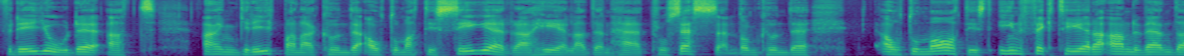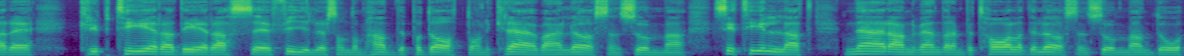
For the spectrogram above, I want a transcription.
För det gjorde att angriparna kunde automatisera hela den här processen. De kunde automatiskt infektera användare, kryptera deras eh, filer som de hade på datorn, kräva en lösensumma, se till att när användaren betalade lösensumman då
